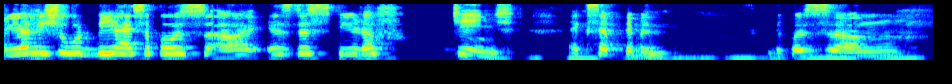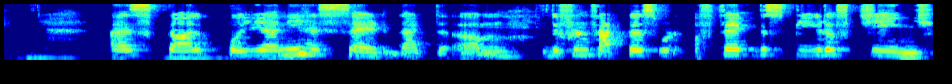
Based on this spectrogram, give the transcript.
real issue would be, I suppose, uh, is the speed of change acceptable? Because um, as Karl Polanyi has said, that um, different factors would affect the speed of change.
